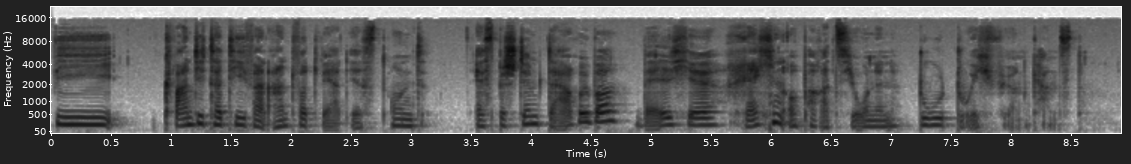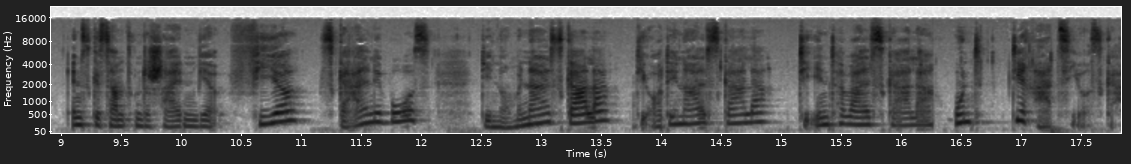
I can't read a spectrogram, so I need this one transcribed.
wie quantitativ ein Antwortwert ist und es bestimmt darüber, welche Rechenoperationen du durchführen kannst. Insgesamt unterscheiden wir vier Skalenniveaus, die Nominalskala, die Ordinalskala, die Intervallskala und die Ratioskala.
